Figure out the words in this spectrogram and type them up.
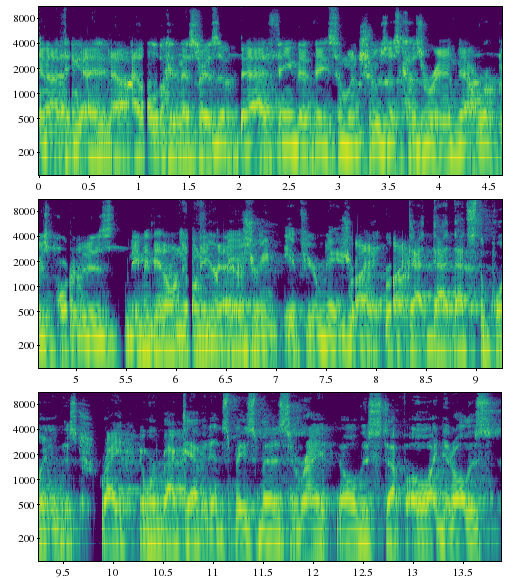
And I think I, I, don't look at it necessarily as a bad thing that they someone chose us because we're in network, because part of it is maybe they don't know if any you're better. Measuring, if you're measuring, right, right. That that that's the point of this, right? And we're back to evidence based medicine, right? All this stuff. Oh, I did all this.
